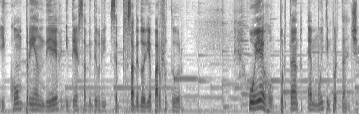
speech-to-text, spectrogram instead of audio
e compreender e ter sabedoria, sabedoria para o futuro. O erro, portanto, é muito importante.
